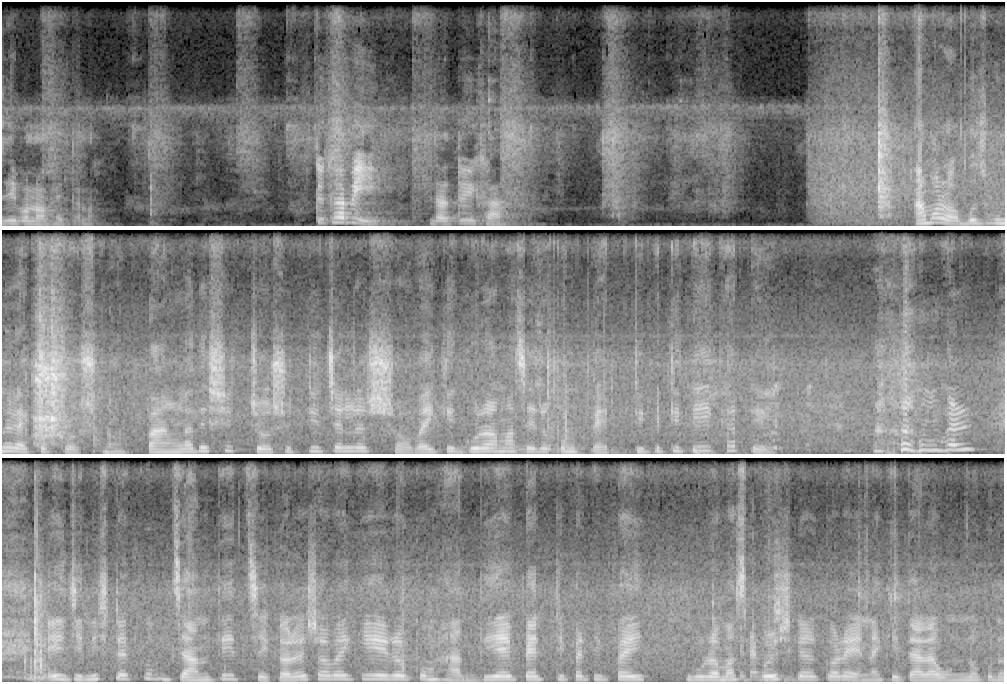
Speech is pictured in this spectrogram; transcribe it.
জীবনও খাইতো না। তুই খাবি? দা তুই খা। আমার অবুঝ বোনের একটা প্রশ্ন। বাংলাদেশের চৌষট্টি জেলার সবাইকে গোড়া মাছ এরকম পেট টিপে টিপেই কাটে? আমার এই জিনিসটা খুব জানতে ইচ্ছে করে। সবাই কি এরকম হাত দিয়ে পেট টিপা টিপাই গুঁড়া মাছ পরিষ্কার করে নাকি তারা অন্য কোনো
